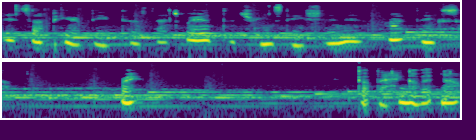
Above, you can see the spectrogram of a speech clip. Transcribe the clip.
It's up here because that's where the train station is. I think so. Right? Got the hang of it now.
